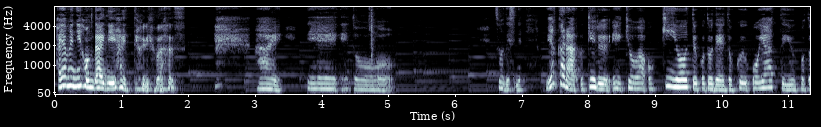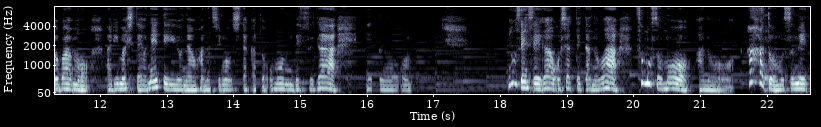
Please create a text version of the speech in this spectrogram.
早めに本題に入っております。はい。で、えっ、ー、と、そうですね。親から受ける影響は大きいよということで、毒親っていう言葉もありましたよねっていうようなお話もしたかと思うんですが、えっと、みょう先生がおっしゃってたのは、そもそも、あの、母と娘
